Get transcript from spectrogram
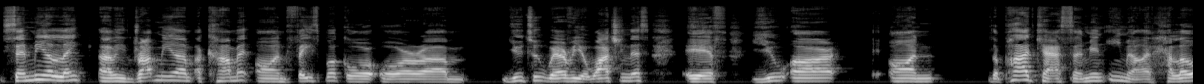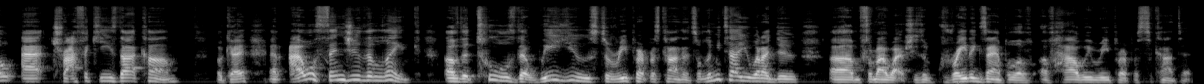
Send me a link. I mean, drop me a, a comment on Facebook or or um, YouTube, wherever you're watching this. If you are on the podcast, send me an email at hello at traffickeys.com. Okay. And I will send you the link of the tools that we use to repurpose content. So let me tell you what I do um, for my wife. She's a great example of, of how we repurpose the content.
